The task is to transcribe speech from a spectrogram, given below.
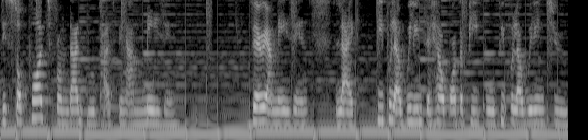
the support from that group has been amazing very amazing. Like people are willing to help other people. People are willing to,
